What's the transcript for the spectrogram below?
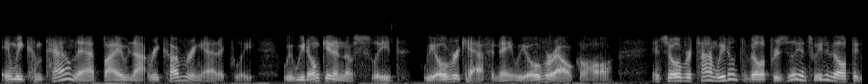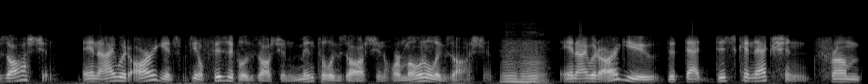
And we compound that by not recovering adequately. We, we don't get enough sleep. We over caffeinate. We over alcohol. And so over time, we don't develop resilience. We develop exhaustion. And I would argue, you know, physical exhaustion, mental exhaustion, hormonal exhaustion. Mm-hmm. And I would argue that that disconnection from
